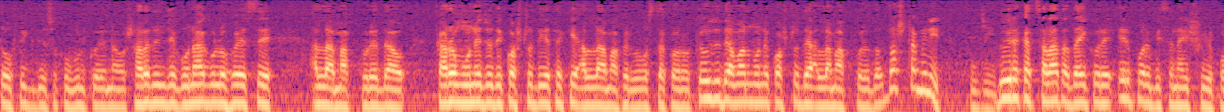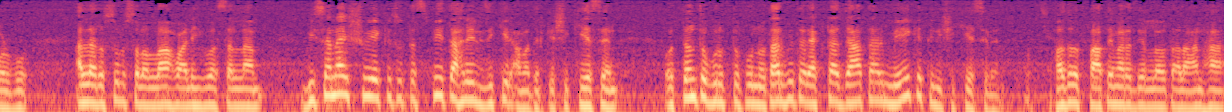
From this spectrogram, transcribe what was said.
তৌফিক দিয়েছে কবুল করে নাও। সারাদিন যে গুণাগুলো হয়েছে আল্লাহ মাফ করে দাও। কারও মনে যদি কষ্ট দিয়ে থাকে আল্লাহ মাফের ব্যবস্থা করো। কেউ যদি আমার মনে কষ্ট দেয় আল্লাহ মাফ করে দাও। দশটা মিনিট দুই রেখাত সালাত আদায় করে এরপরে বিছানায় শুয়ে পড়ব। আল্লাহ রসুল সাল আলহি ওয়াসাল্লাম বিছানায় শুয়ে কিছু তসবি তাহলিল, জিকির আমাদেরকে শিখিয়েছেন। অত্যন্ত গুরুত্বপূর্ণ। তার ভিতর একটা যা তার মেয়েকে তিনি শিখিয়েছিলেন। হজরত ফাতেমা রাদিয়াল্লাহ তালা আনহা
